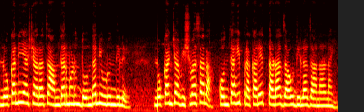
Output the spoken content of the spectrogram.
लोकांनी या शहराचा आमदार म्हणून दोनदा निवडून दिले. लोकांच्या विश्वासाला कोणत्याही प्रकारे तडा जाऊ दिला जाणार नाही.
